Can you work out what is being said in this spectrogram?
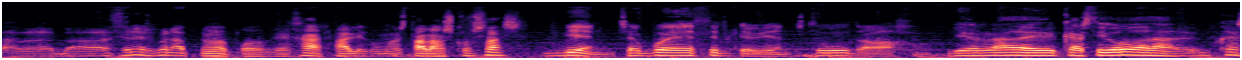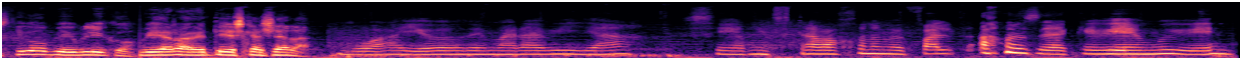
La, la, la valoración es buena. No me puedo quejar, tal y como están las cosas. Bien, se puede decir que bien, estuvo trabajo. Vierra de castigo, castigo bíblico. Vierra de tienes callada. Buah, yo de maravilla. Sí, a mi trabajo no me falta, o sea que bien, muy bien.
